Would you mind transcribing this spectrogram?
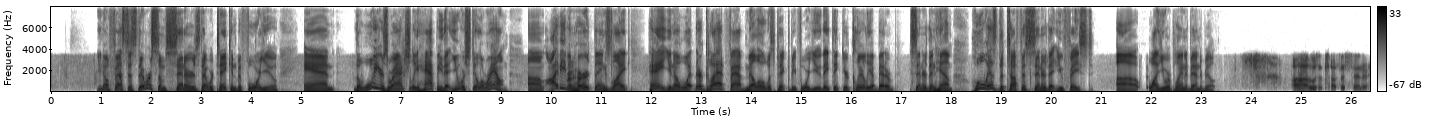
You know, Festus, there were some centers that were taken before you, and the Warriors were actually happy that you were still around. Um, I've even right. heard things like, hey, you know what? They're glad Fab Melo was picked before you. They think you're clearly a better center than him. Who is the toughest center that you faced uh, while you were playing at Vanderbilt? Uh, who's the toughest center?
